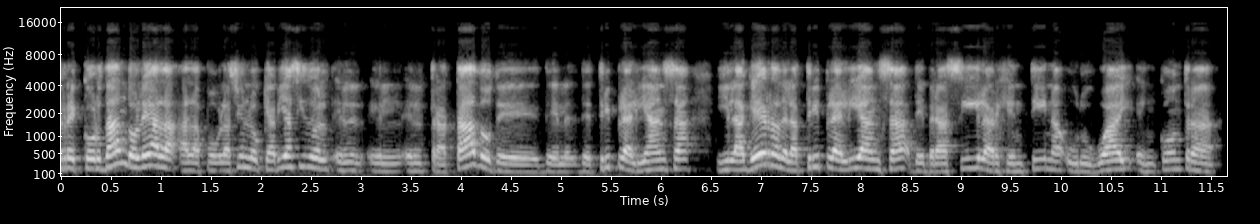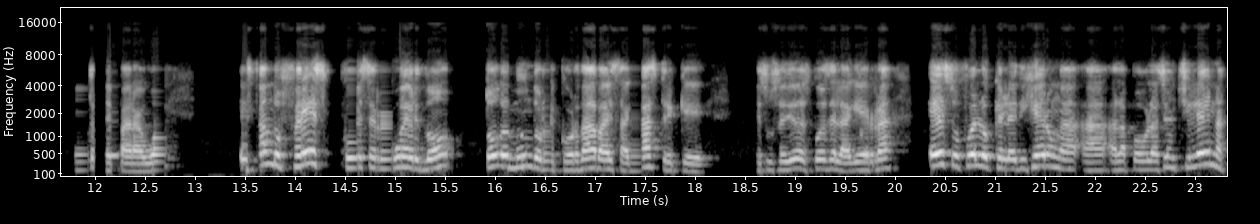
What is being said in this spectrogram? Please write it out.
recordándole a la, población lo que había sido el, tratado de, Triple Alianza y la guerra de la Triple Alianza de Brasil, Argentina, Uruguay en contra, de Paraguay. Estando fresco ese recuerdo, todo el mundo recordaba esa gastre que, que sucedió después de la guerra eso fue lo que le dijeron a, la población chilena.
